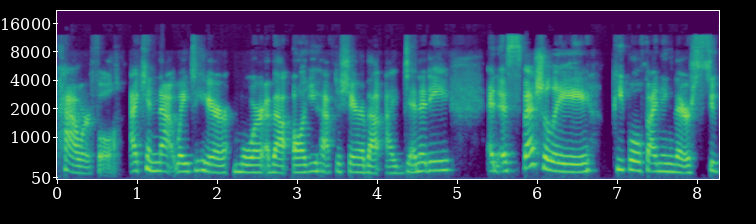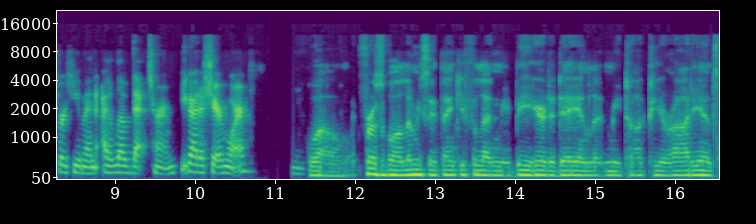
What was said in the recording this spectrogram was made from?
powerful. I cannot wait to hear more about all you have to share about identity and especially people finding their superhuman. I love that term. You got to share more. Well, first of all, let me say thank you for letting me be here today and letting me talk to your audience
